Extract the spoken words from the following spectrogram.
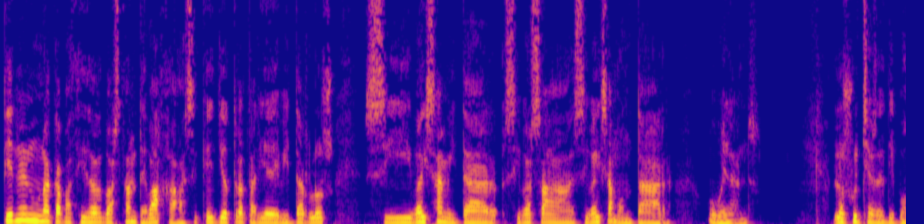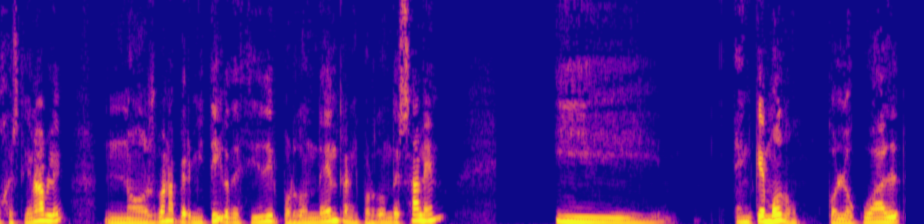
tienen una capacidad bastante baja, así que yo trataría de evitarlos si vais a mitar, si, a, si vais a montar VLANs. Los switches de tipo gestionable nos van a permitir decidir por dónde entran y por dónde salen y en qué modo, con lo cual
